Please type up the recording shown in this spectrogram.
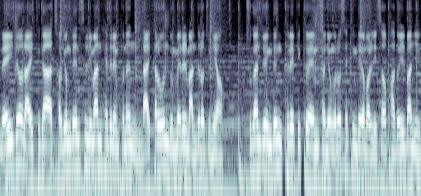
레이저 라이트가 적용된 슬림한 헤드램프는 날카로운 눈매를 만들어주며 주간주행 등 그래픽도 M 전용으로 세팅되어 멀리서 봐도 일반 7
